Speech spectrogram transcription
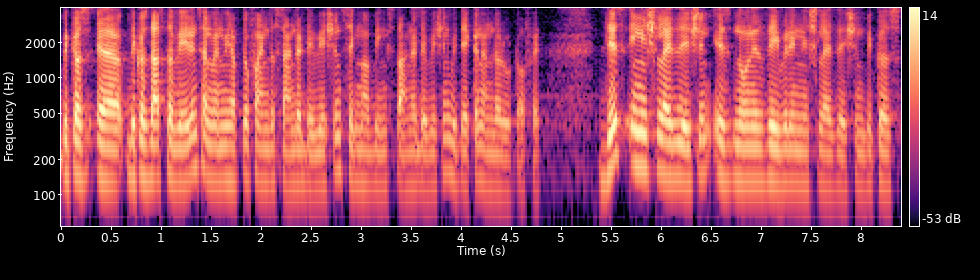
because, uh, because that's the variance, and when we have to find the standard deviation, sigma being standard deviation, we take an under root of it. This initialization is known as Xavier initialization because,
